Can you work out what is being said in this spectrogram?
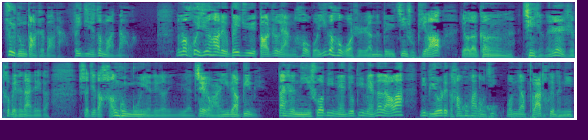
最终导致爆炸，飞机就这么完蛋了。那么彗星号这个悲剧导致两个后果，一个后果是人们对于金属疲劳有了更清醒的认识，特别是在这个涉及到航空工业这个领域，这个玩意儿一定要避免。但是你说避免就避免得了啦？你比如这个航空发动机，我们讲普拉特惠特尼，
